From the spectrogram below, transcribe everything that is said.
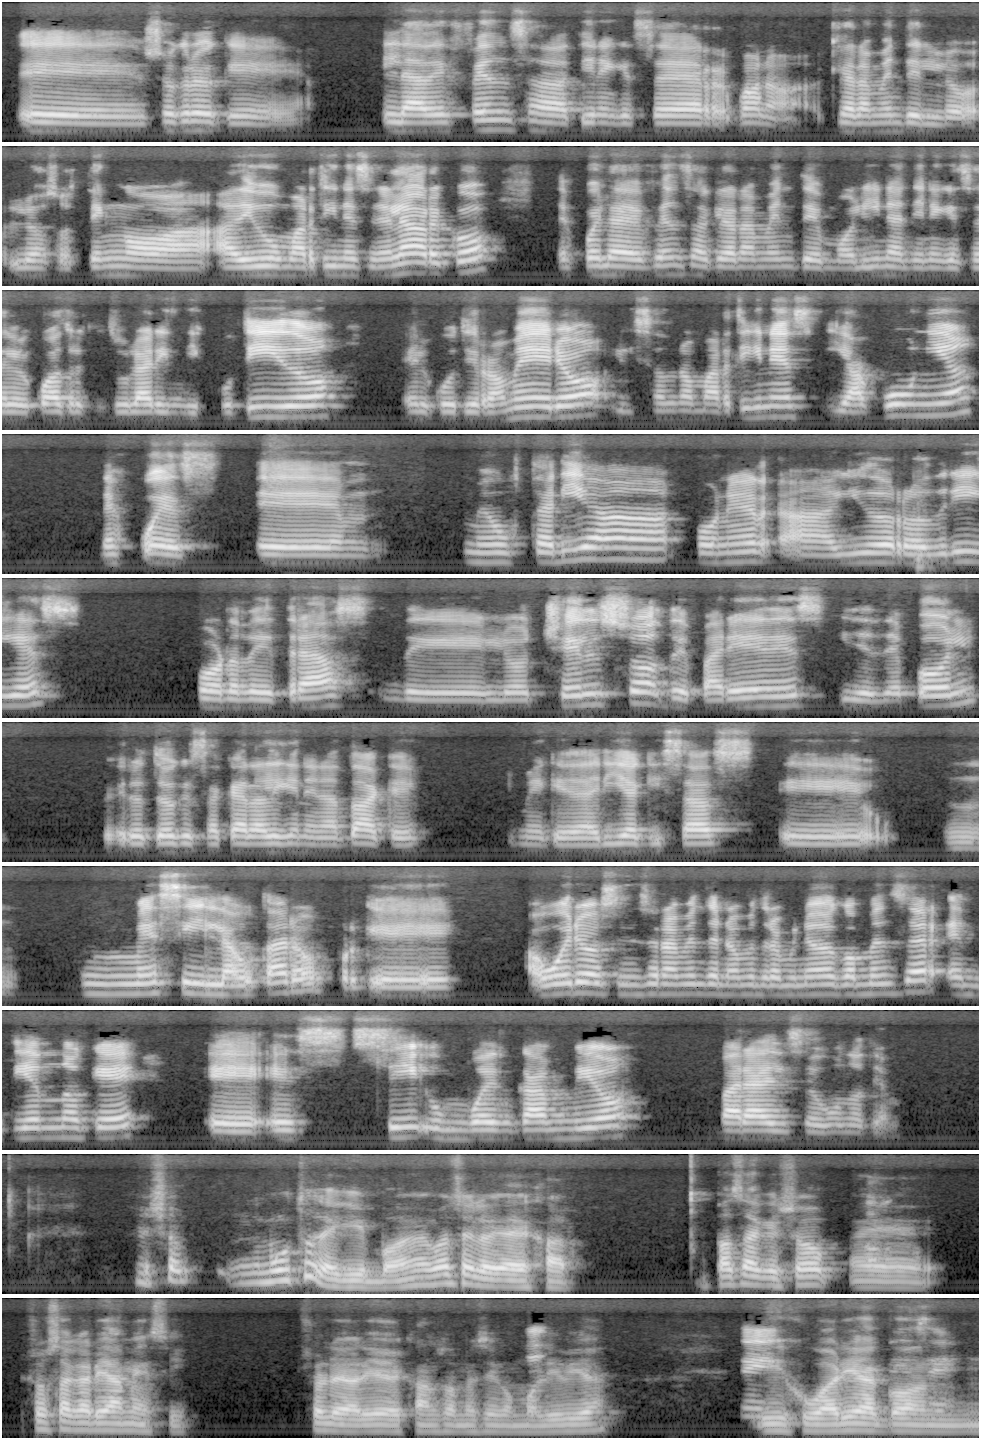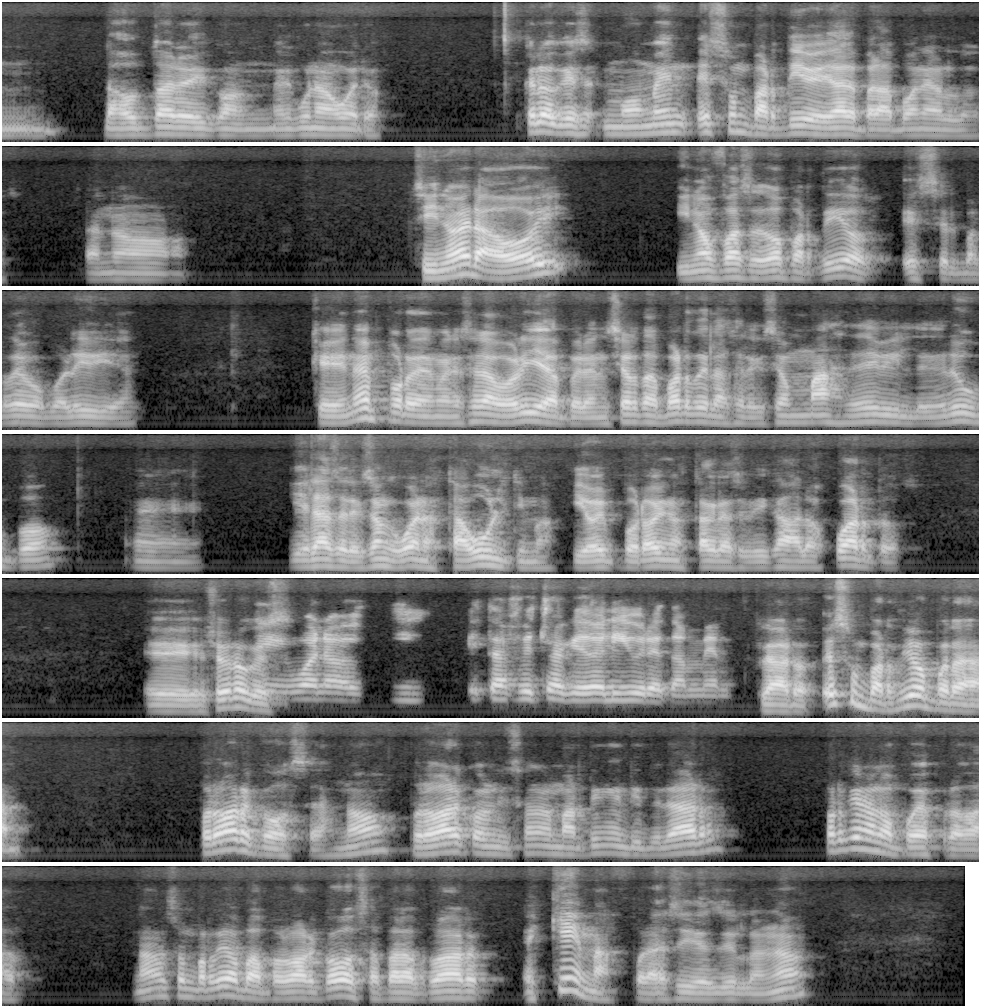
Eh, yo creo que la defensa tiene que ser, bueno, claramente lo, sostengo a, Diego Martínez en el arco. Después la defensa, claramente Molina tiene que ser el cuatro titular indiscutido. El Cuti Romero, Lisandro Martínez y Acuña. Después, eh, me gustaría poner a Guido Rodríguez por detrás de Lo Chelso, de Paredes y de Depol, pero tengo que sacar a alguien en ataque. Y me quedaría quizás eh, Messi y Lautaro, porque Agüero sinceramente no me terminó de convencer. Entiendo que eh, es sí un buen cambio para el segundo tiempo. Yo, me gustó el equipo, ¿eh? me parece que lo voy a dejar. Pasa que yo, eh, yo sacaría a Messi. Yo le daría descanso a Messi con Bolivia. Y jugaría con Lautaro y con algún Agüero. Creo que es, es un partido ideal para ponerlos. O sea, no. Si no era hoy y no fue hace dos partidos, es el partido con Bolivia que no es por desmerecer a Bolivia, pero en cierta parte es la selección más débil del grupo. Eh, y es la selección que, bueno, está última y hoy por hoy no está clasificada a los cuartos. Eh, yo creo que. bueno, y esta fecha quedó libre también. Claro, es un partido para probar cosas, ¿no? Probar con Lisandro Martín en titular. ¿Por qué no lo puedes probar? ¿No? Es un partido para probar cosas, para probar esquemas, por así decirlo, ¿no?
